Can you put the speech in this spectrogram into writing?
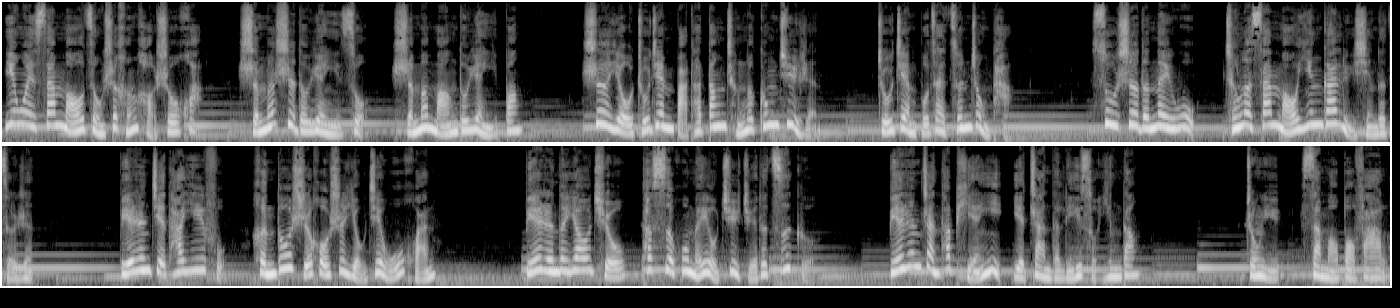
因为三毛总是很好说话，什么事都愿意做，什么忙都愿意帮，舍友逐渐把他当成了工具人，逐渐不再尊重他。宿舍的内务。成了三毛应该履行的责任。别人借他衣服，很多时候是有借无还；别人的要求，他似乎没有拒绝的资格；别人占他便宜，也占得理所应当。终于，三毛爆发了，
